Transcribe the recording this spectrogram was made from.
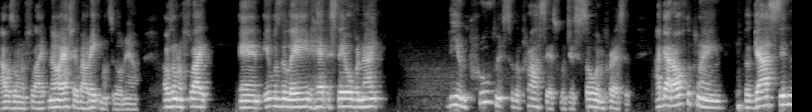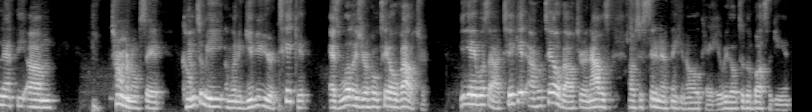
I was on a flight. No, actually, about eight months ago now. I was on a flight and it was delayed, had to stay overnight the improvements to the process were just so impressive. I got off the plane. The guy sitting at the um, terminal said, "Come to me. I'm going to give you your ticket as well as your hotel voucher." He gave us our ticket, our hotel voucher, and I was I was just sitting there thinking, oh, "Okay, here we go to the bus again."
